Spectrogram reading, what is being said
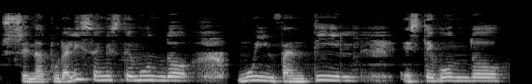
se naturaliza en este mundo muy infantil, este mundo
